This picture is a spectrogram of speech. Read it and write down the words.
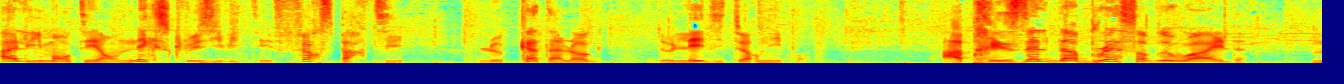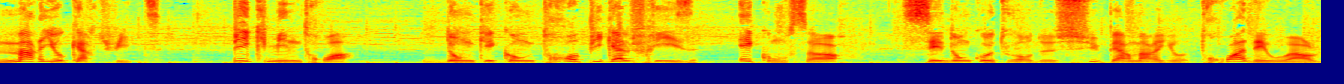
alimenter en exclusivité first party le catalogue de l'éditeur nippon. Après Zelda Breath of the Wild, Mario Kart 8, Pikmin 3, Donkey Kong Tropical Freeze et consorts, c'est donc au tour de Super Mario 3D World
